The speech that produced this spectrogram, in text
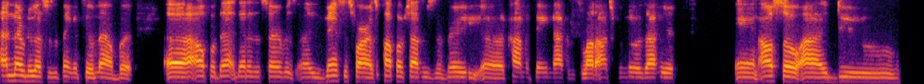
I never knew this was a thing until now. But uh, I offer that that as a service. Uh, events as far as pop up shops is a very uh, common thing now because there's a lot of entrepreneurs out here. And also I do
